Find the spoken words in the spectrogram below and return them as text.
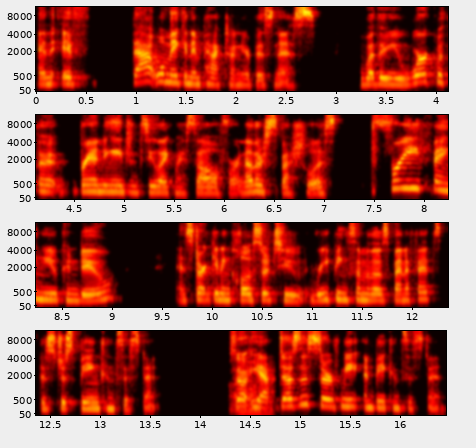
And if that will make an impact on your business, whether you work with a branding agency like myself or another specialist, free thing you can do and start getting closer to reaping some of those benefits is just being consistent. So, yeah, does this serve me and be consistent?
